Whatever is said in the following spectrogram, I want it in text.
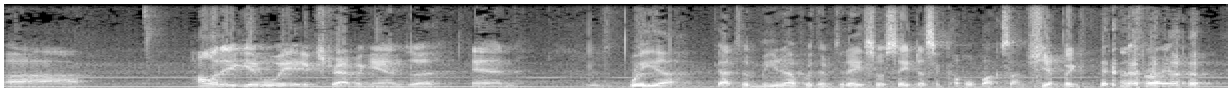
uh, holiday giveaway extravaganza, and we uh, got to meet up with him today, so it saved us a couple bucks on shipping. That's right.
